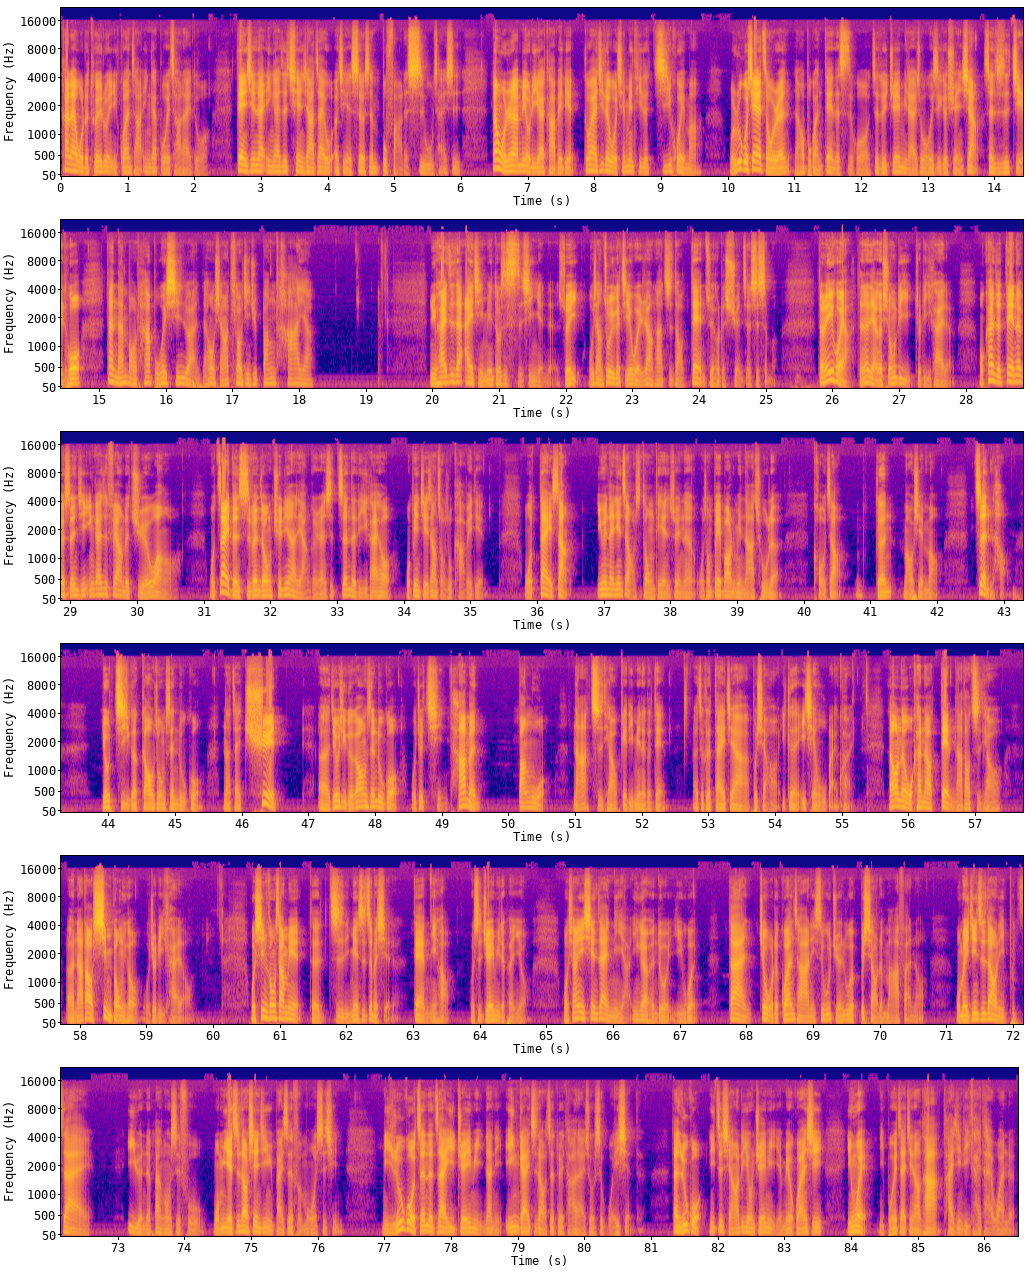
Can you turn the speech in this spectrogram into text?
看来我的推论与观察应该不会差太多。Dan 现在应该是欠下债务，而且涉身不法的事物才是。但我仍然没有离开咖啡店。各位还记得我前面提的机会吗？如果现在走人，然后不管 Dan 的死活，这对 Jamie 来说会是一个选项，甚至是解脱。但难保他不会心软，然后想要跳进去帮他呀。女孩子在爱情里面都是死心眼的，所以我想做一个结尾，让她知道 Dan 最后的选择是什么。等了一会啊，等那两个兄弟就离开了。我看着 Dan 那个神情，应该是非常的绝望哦。我再等十分钟，确定那两个人是真的离开后，我便结账走出咖啡店。我带上，因为那天正好是冬天，所以呢，我从背包里面拿出了口罩跟毛线帽。正好有几个高中生路过，那在确呃有几个高中生路过，我就请他们。帮我拿纸条给里面那个 Dan，而这个代价不小，一个人一千五百块。然后呢，我看到 Dan 拿到纸条，呃，拿到信封以后，我就离开了哦。我信封上面的纸里面是这么写的：Dan 你好，我是 Jamie 的朋友。我相信现在你啊，应该有很多疑问，但就我的观察，你似乎卷入了不小的麻烦哦。我们已经知道你不在议员的办公室服务，我们也知道现金与白色粉末的事情。你如果真的在意 Jamie，那你应该知道这对他来说是危险的。但如果你只想要利用 Jamie 也没有关系，因为你不会再见到他，他已经离开台湾了。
